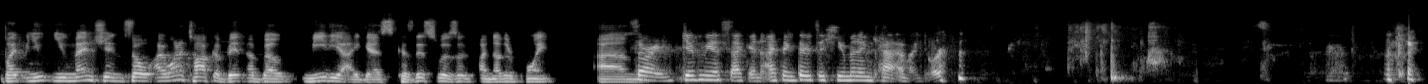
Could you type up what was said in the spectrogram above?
but you you mentioned so i want to talk a bit about media i guess because this was a, another point um, sorry give me a second i think there's a human and cat at my door okay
